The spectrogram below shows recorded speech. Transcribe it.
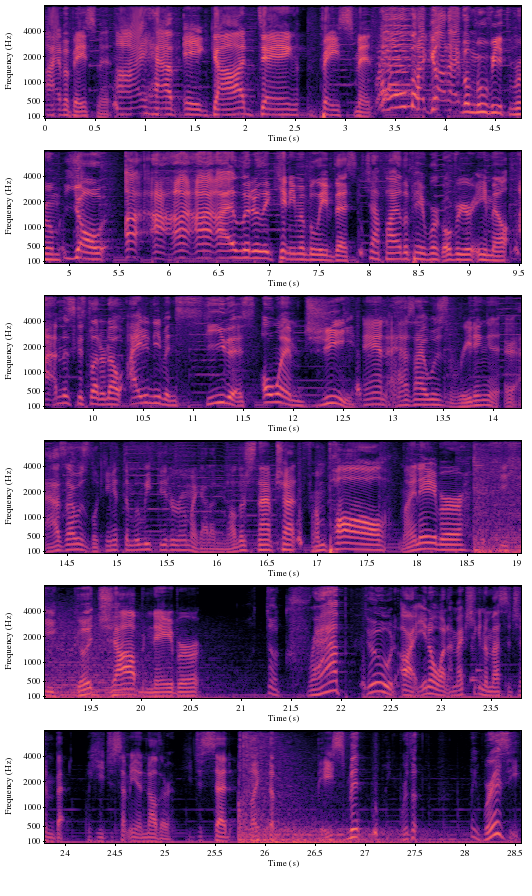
I have a basement. I have a god dang basement. Oh my god, I have a movie room. Yo, I, I, I, I literally can't even believe this. Chef, file the paperwork over your email. I'm just gonna let her know. I didn't even see this. OMG. And as I was reading, er, as I was looking at the movie theater room, I got another Snapchat from Paul, my neighbor. Hee hee. Good job, neighbor What the crap? Dude, all right, you know what? I'm actually gonna message him back. He just sent me another. He just said, like the basement? Where the, wait, where is he?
